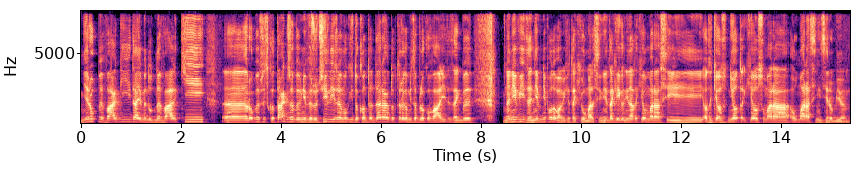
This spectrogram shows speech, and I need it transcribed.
nie róbmy wagi, dajmy nudne walki, e, róbmy wszystko tak, żeby mnie wyrzucili, żeby mogli iść do kontendera, do którego mi zablokowali. To jest jakby, no nie widzę, nie, nie podoba mi się taki Umarsi, nie, takiego, nie na takiego Umarasi, o takiego, nie o takiego Sumara, Umarasi nic nie robiłem.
